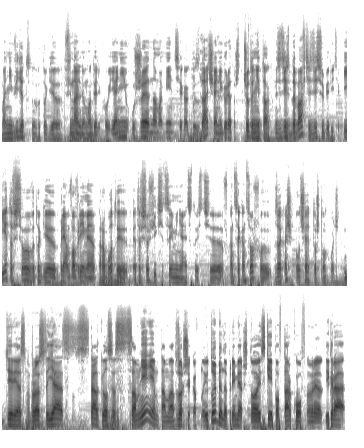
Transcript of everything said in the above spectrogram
они видят в итоге финальную модельку, и они уже на моменте как бы сдачи, они говорят, что что-то не так. Здесь добавьте, здесь уберите. И это все в итоге прям во время работы, это все фиксится и меняется. То есть э, в конце концов заказчик получает то, что он хочет. Интересно. Просто я сталкивался с сомнением, там, обзорщиков на Ютубе, например, что Escape of Tarkov, например, игра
